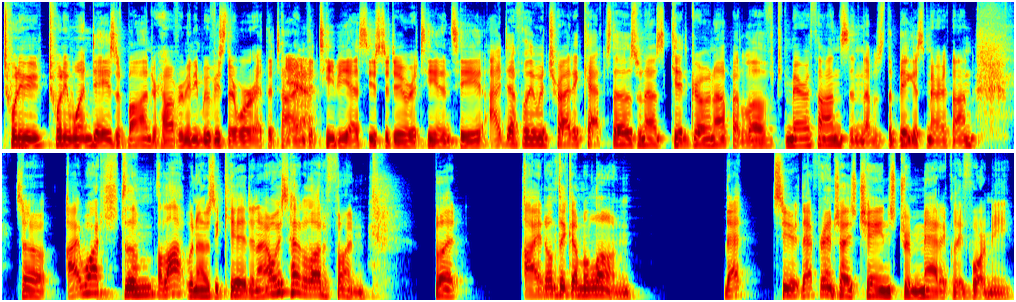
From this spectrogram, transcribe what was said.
20 21 days of bond or however many movies there were at the time Yeah. that tbs used to do or tnt i definitely would try to catch those when i was a kid growing up i loved marathons and that was the biggest marathon So I watched them a lot when I was a kid, and I always had a lot of fun. But I don't think I'm alone. That ser- that franchise changed dramatically for me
